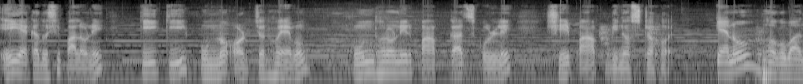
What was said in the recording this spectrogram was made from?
এই একাদশী পালনে কি কি পুণ্য অর্জন হয় এবং কোন ধরনের পাপ কাজ করলে সেই পাপ বিনষ্ট হয়। কেন ভগবান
